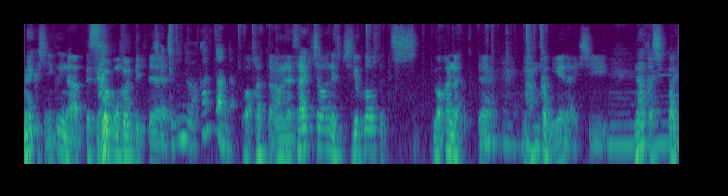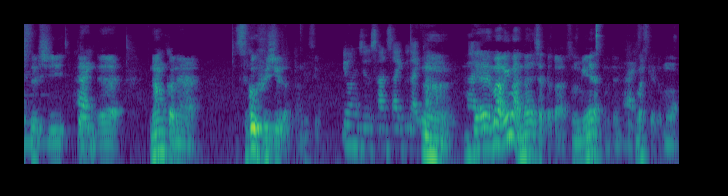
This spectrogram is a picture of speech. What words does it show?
メイクしにくいなってすごく思ってきて、自分で分かったんだ。分かった。あのね、最初はね、視力が落ちたってし分かんなくて、うんうんなんか見えないし、うんなんか失敗するしってんで、なんかね、すごい不自由だったんですよ。43歳ぐらいか。うん。はいで、まあ今は慣れちゃったから、その見えなくても全然できますけれども、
